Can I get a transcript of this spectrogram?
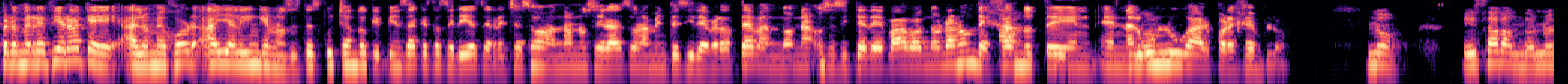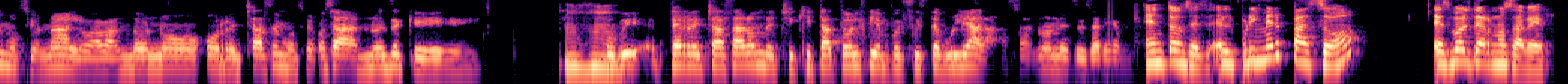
Pero me refiero a que a lo mejor hay alguien que nos está escuchando que piensa que estas heridas de rechazo o abandono será solamente si de verdad te abandonaron, o sea, si te abandonaron dejándote ah, en, algún lugar, por ejemplo. No, es abandono emocional o abandono o rechazo emocional, o sea, no es de que te rechazaron de chiquita todo el tiempo y fuiste bulleada, o sea, no necesariamente. Entonces, el primer paso es voltearnos a ver.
